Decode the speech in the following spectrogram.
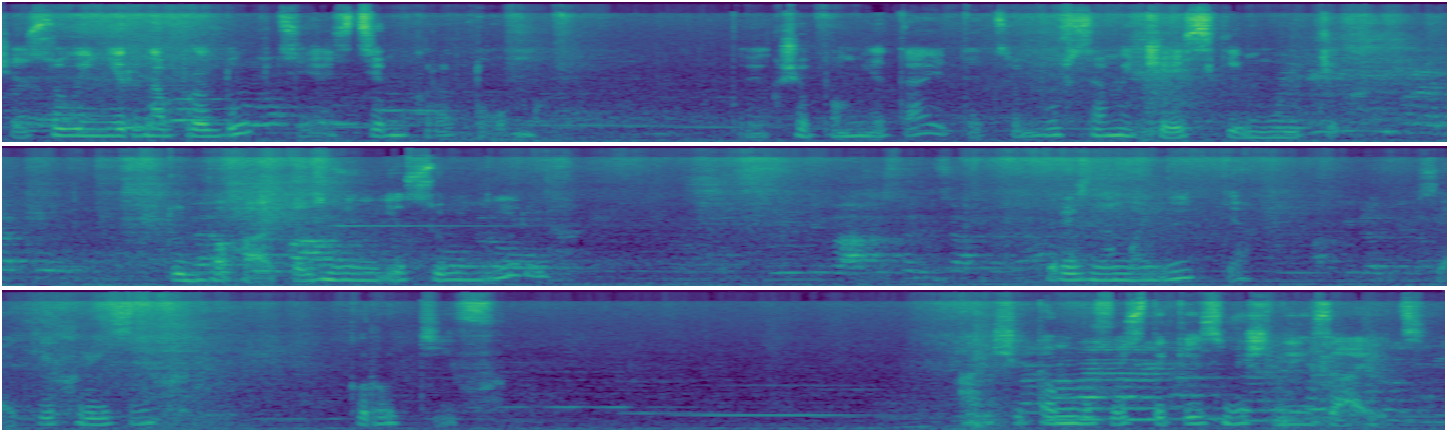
Ще сувенірна продукція з цим кротом. Якщо пам'ятаєте, це був саме чеський мультик. Тут багато з ним є сувенірів, різноманіття всяких різних кротів. А ще там був ось такий смішний заєць.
